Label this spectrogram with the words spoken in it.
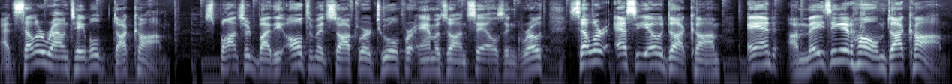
at sellerroundtable.com. Sponsored by the ultimate software tool for Amazon sales and growth, sellerseo.com and amazingathome.com.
